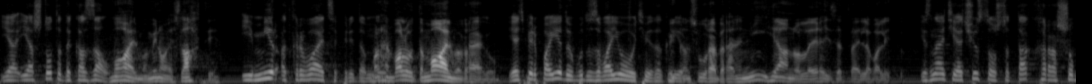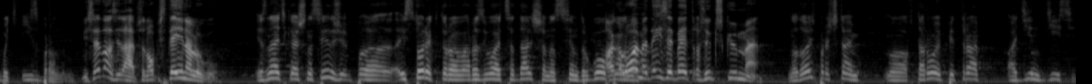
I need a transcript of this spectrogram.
Я, я что-то доказал, maailm on minu ees lahti . и мир открывается передо ma мной. lähen vallutan maailma praegu . Я теперь поеду и буду завоевывать этот kõik мир. on suurepärane , nii hea on olla eriliselt välja valitud . И знаете, я чувствовал, что так хорошо быть избранным. mis edasi läheb , see on hoopis teine lugu . И знаете, конечно, следующая э, история, которая развивается дальше, она совсем другого aga плана. loeme teise Peetruse üks kümme . Но давайте прочитаем э, 2 Петра 1.10.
